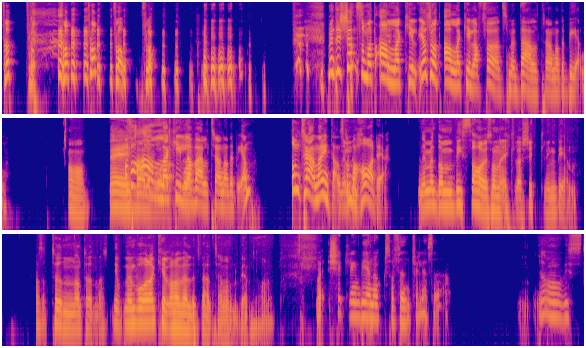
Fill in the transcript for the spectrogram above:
Flopp, flopp, flopp, flopp, flopp. Men det känns som att alla killar... Jag tror att alla killar föds med vältränade ben. Ja. Nej, Varför har alla våra- killar våra- vältränade ben? De tränar inte ens, Nej, de men- bara har det. Nej, men de, vissa har ju såna äckliga kycklingben. Alltså tunna, tunna. Men våra killar har väldigt vältränade ben. Har de. Kycklingben är också fint vill jag säga. Ja, visst.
